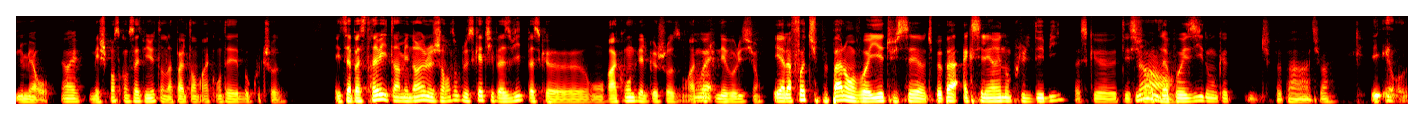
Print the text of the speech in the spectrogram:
numéro. Ouais. Mais je pense qu'en 7 minutes, on n'a pas le temps de raconter beaucoup de choses. Et ça passe très vite, hein, mais dans j'ai l'impression que le sketch il passe vite parce que on raconte quelque chose, on raconte Ouais. une évolution. Et à la fois, tu peux pas l'envoyer, tu sais, tu peux pas accélérer non plus le débit parce que tu es sur Non. de la poésie, donc euh, tu peux pas, tu vois. Et, et on-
